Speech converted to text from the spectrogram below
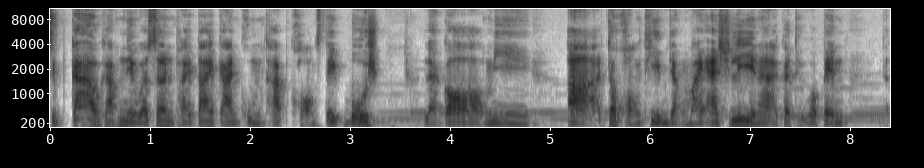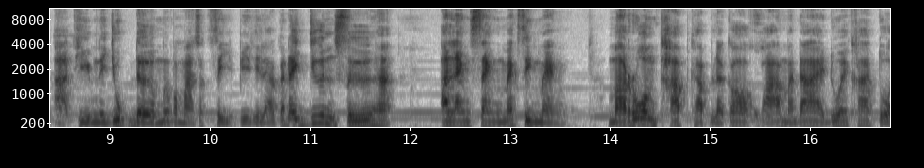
2019 ครับนิวคาสเซิลภายใต้การคุมทัพของสตีฟบูชแล้วก็มีเจ้าของทีมอย่างไมค์แอชลีย์นะฮะ ก็ถือว่าเป็นทีมในยุคเดิมเมื่อประมาณสัก 4 ปีที่แล้วก็ได้ยื่นซื้อฮะอแลงแซงแม็กซิมแมง มาร่วมทัพครับ แล้วก็คว้ามาได้ด้วยค่าตัว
